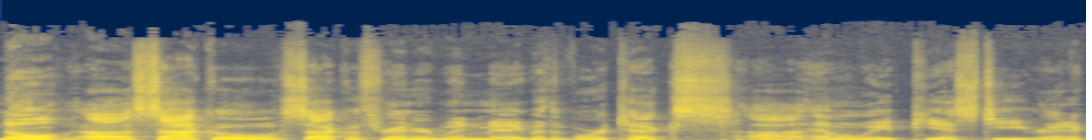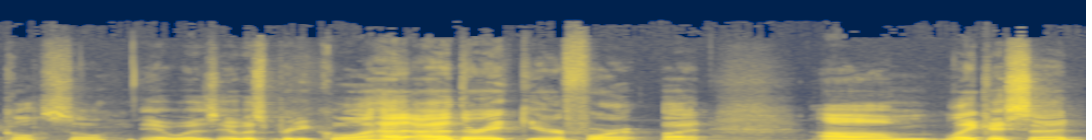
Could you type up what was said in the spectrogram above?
no, uh, Sako Sako 300 Win Mag with a Vortex uh, MOA PST reticle. So it was it was pretty cool. I had I had the right gear for it, but um, like I said,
